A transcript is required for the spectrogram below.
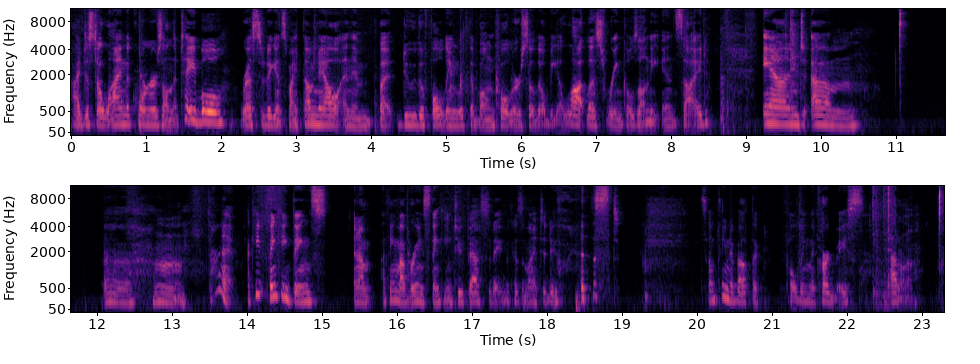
I just align the corners on the table, rest it against my thumbnail, and then but do the folding with the bone folder so there'll be a lot less wrinkles on the inside. And, um, uh, hmm, darn it, I keep thinking things and I'm, I think my brain's thinking too fast today because of my to-do list. Something about the folding the card base. I don't know.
